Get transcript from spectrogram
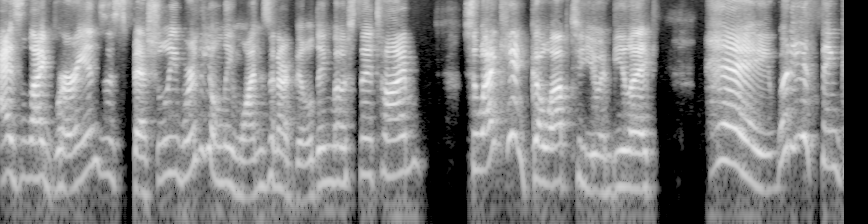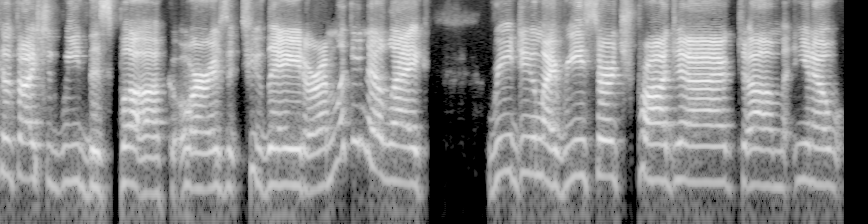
as librarians, especially, we're the only ones in our building most of the time. So I can't go up to you and be like, hey, what do you think if I should read this book? Or is it too late? Or I'm looking to like, redo my research project. Um, you know,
